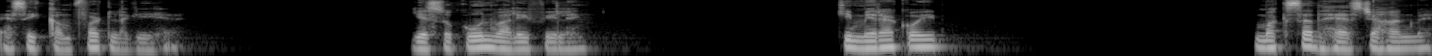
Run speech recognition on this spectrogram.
ऐसी कंफर्ट लगी है। ये सुकून वाली फीलिंग कि मेरा कोई मकसद है इस जहान में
